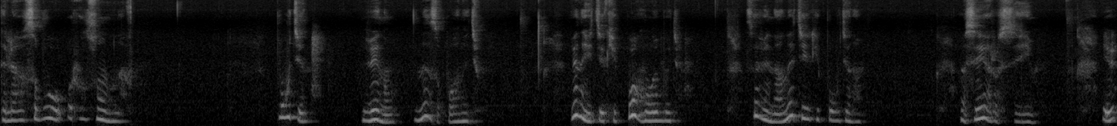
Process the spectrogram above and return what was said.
Для особо розумних. Путін війну не зупинить. Він її тільки поглибить. Це війна не тільки Путіна, а всієї Росії. І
